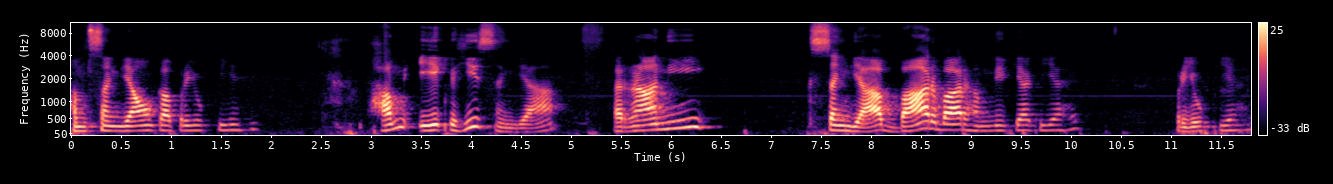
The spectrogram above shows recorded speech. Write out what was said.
हम संज्ञाओं का प्रयोग किए हैं। हम एक ही संज्ञा, रानी संज्ञा बार बार हमने क्या किया है? प्रयोग किया है।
